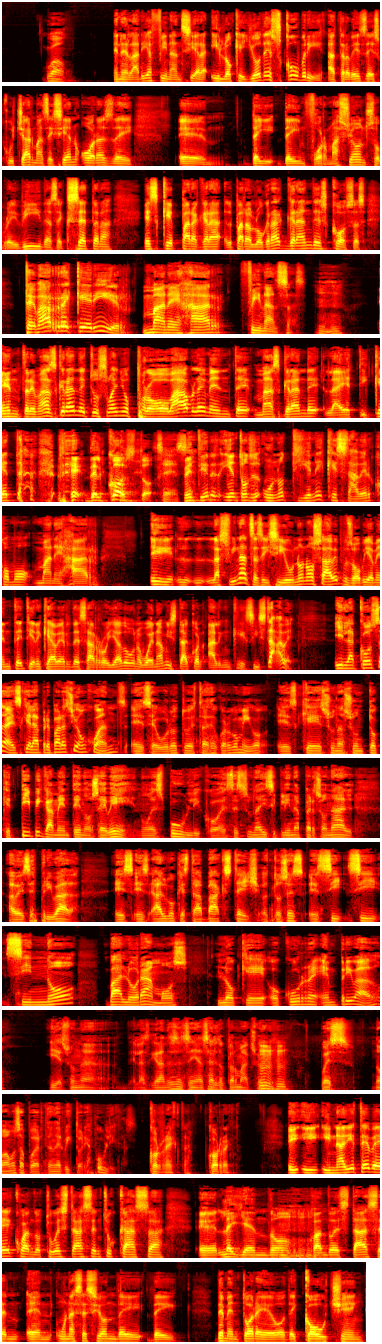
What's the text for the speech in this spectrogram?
Wow. En el área financiera. Y lo que yo descubrí a través de escuchar más de 100 horas de, eh, de, de información sobre vidas, etcétera, es que para, para lograr grandes cosas te va a requerir manejar finanzas. Entre más grande tu sueño, probablemente más grande la etiqueta de- del costo. Sí, sí. ¿Me entiendes? Y entonces uno tiene que saber cómo manejar eh, las finanzas. Y si uno no sabe, pues obviamente tiene que haber desarrollado una buena amistad con alguien que sí sabe. Y la cosa es que la preparación, Juan, eh, seguro tú estás de acuerdo conmigo, es que es un asunto que típicamente no se ve, no es público, es, es una disciplina personal, a veces privada, es, es algo que está backstage. Entonces, eh, si, si, si no valoramos lo que ocurre en privado, y es una de las grandes enseñanzas del doctor Maxwell, pues no vamos a poder tener victorias públicas. Correcta, correcto. Y, y, nadie te ve cuando tú estás en tu casa eh, leyendo, cuando estás en, en una sesión de, de, de, mentoreo, de coaching,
